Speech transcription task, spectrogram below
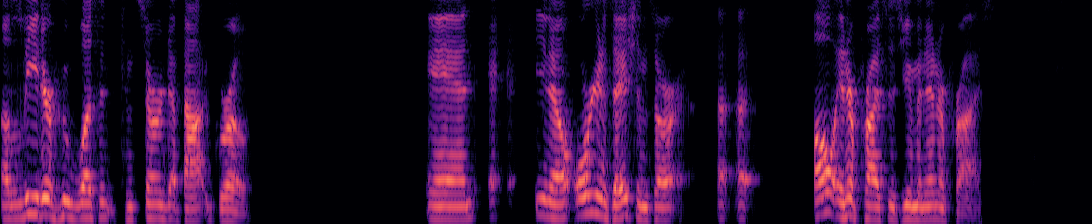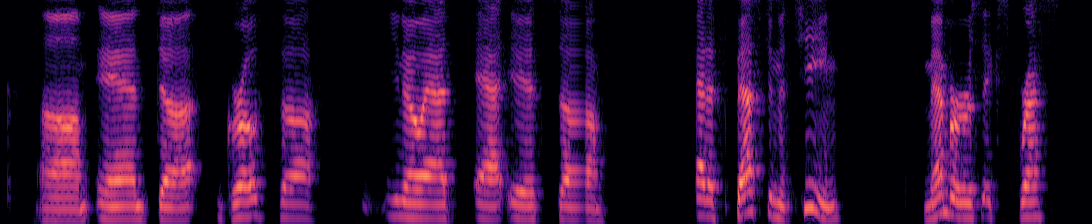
a leader who wasn't concerned about growth. And, eh, you know, organizations are uh, uh, all enterprises, human enterprise. Um, and uh, growth, uh, you know, at, at its, um, at its best in a team, members express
